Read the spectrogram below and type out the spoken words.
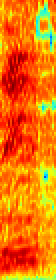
This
